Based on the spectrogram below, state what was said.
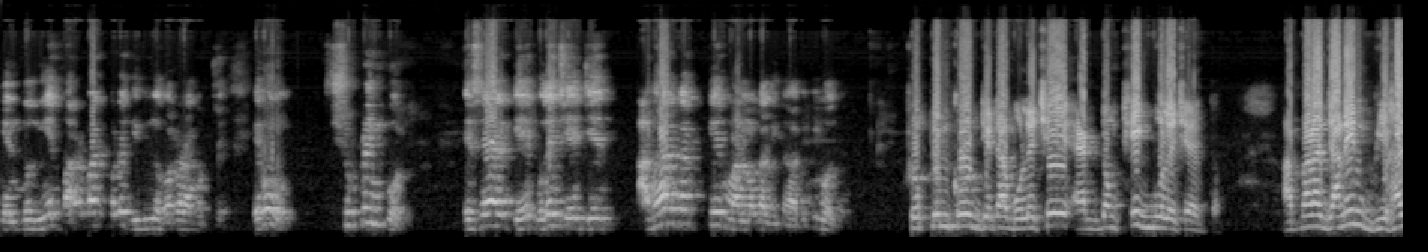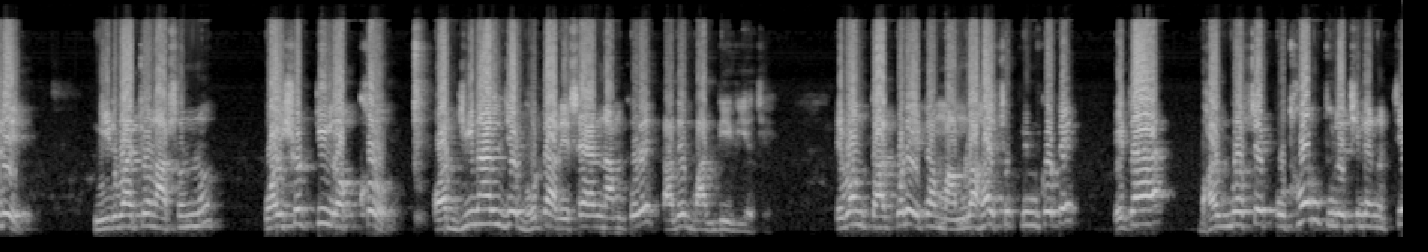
কেন্দ্র নিয়ে বারবার করে বিভিন্ন ঘটনা ঘটছে এবং সুপ্রিম কোর্ট এসআইআর কে বলেছে যে আধার কার্ডকে মান্যতা দিতে হবে কি বলবেন? সুপ্রিম কোর্ট যেটা বলেছে একদম ঠিক বলেছে একদম। আপনারা জানেন বিহারে নির্বাচন আসন্ন পঁয়ষট্টি লক্ষ অরিজিনাল যে ভোটার এসআইআর নাম করে তাদের বাদ দিয়ে দিয়েছে। এবং তারপরে এটা মামলা হয় সুপ্রিম কোর্টে। এটা ভারতবর্ষে প্রথম তুলেছিলেন হচ্ছে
